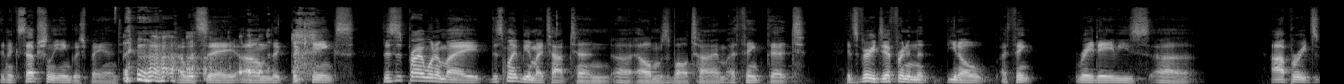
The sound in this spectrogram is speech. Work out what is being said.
an exceptionally English band. I would say um, the the Kinks. This is probably one of my. This might be in my top ten uh, albums of all time. I think that it's very different in that you know. I think Ray Davies uh, operates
